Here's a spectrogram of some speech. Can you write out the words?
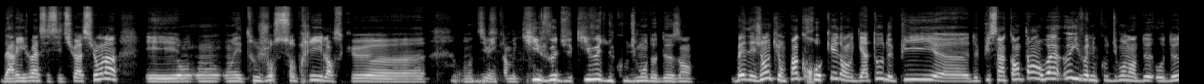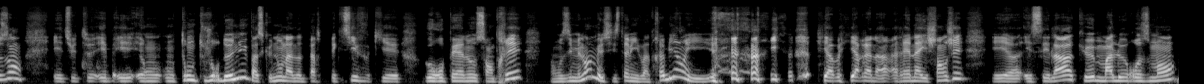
d'arriver à ces situations-là. Et on, on, est toujours surpris lorsque on dit mais, quand, qui veut du, qui veut d'une Coupe du Monde de deux ans? Ben, des gens qui n'ont pas croqué dans le gâteau depuis euh, depuis 50 ans. Ouais, eux, ils veulent une Coupe du Monde en deux, aux deux ans. Et, tu te, et, on, on, tombe toujours de nu parce que nous, on a notre perspective qui est européano-centrée. On se dit, mais non, mais le système, il va très bien. Il n'y a, y a rien, à, rien à échanger. Et, euh, et c'est là que, malheureusement,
